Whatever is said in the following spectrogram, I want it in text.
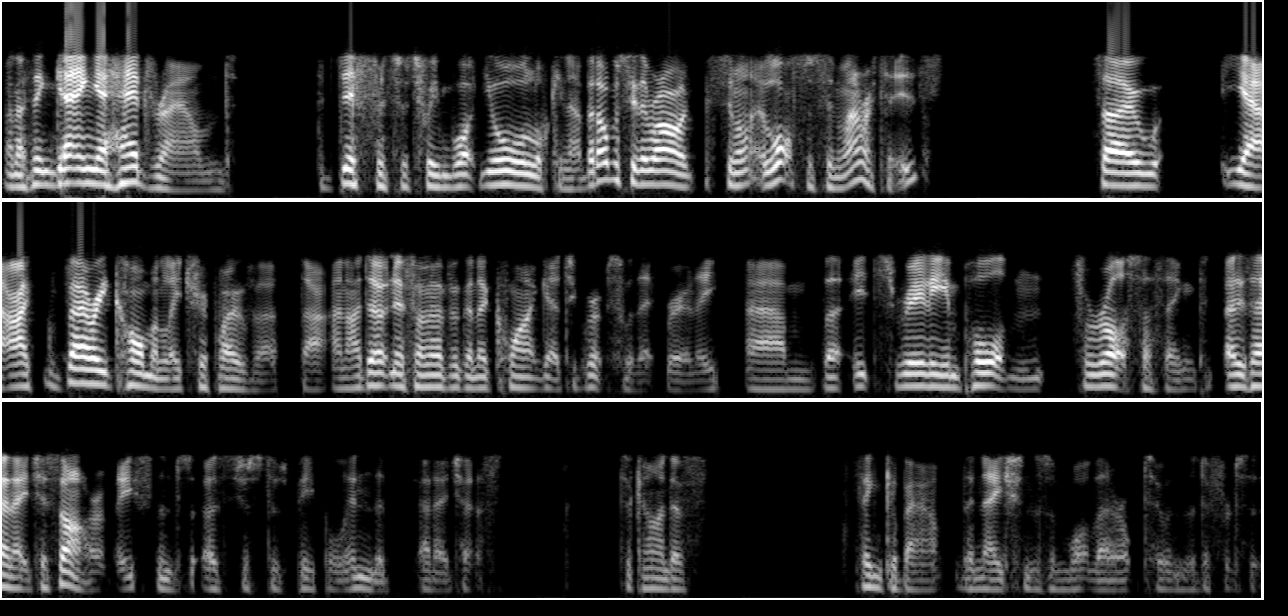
And I think getting your head round the difference between what you're looking at, but obviously there are lots of similarities. So yeah, I very commonly trip over that, and I don't know if I'm ever going to quite get to grips with it, really. Um, but it's really important for us, I think, as NHSR at least, and as just as people in the NHS, to kind of think about the nations and what they're up to and the differences.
